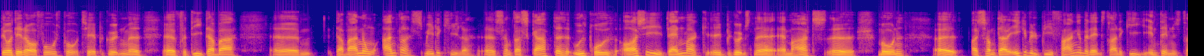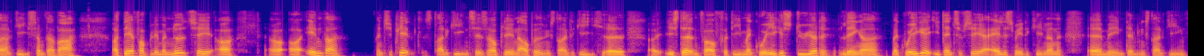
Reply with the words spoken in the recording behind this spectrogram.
Det var det, der var fokus på til at begynde med, øh, fordi der var øh, der var nogle andre smittekilder, øh, som der skabte udbrud, også i Danmark øh, i begyndelsen af, af marts øh, måned, øh, og som der ikke ville blive fanget med den strategi, inddæmningsstrategi, som der var. Og derfor blev man nødt til at, at, at ændre principielt strategien til så at blive en afbødningsstrategi øh, i stedet for, fordi man kunne ikke styre det længere. Man kunne ikke identificere alle smittekilderne øh, med inddæmningsstrategien.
